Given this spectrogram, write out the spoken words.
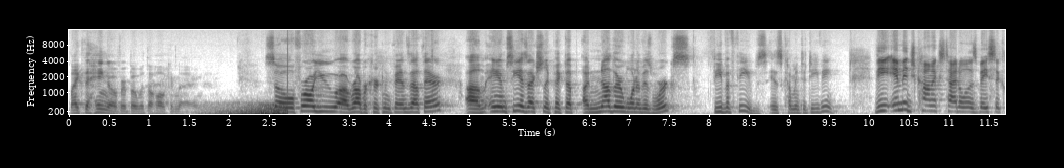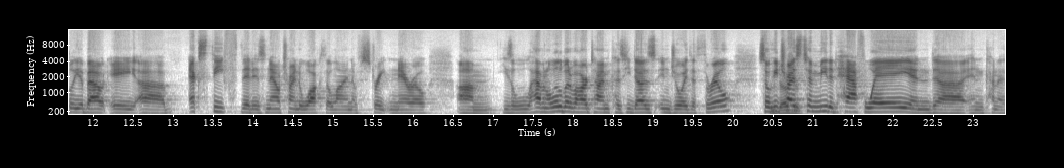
Like The Hangover, but with the Hulk and Iron Man. So, for all you uh, Robert Kirkman fans out there, um, AMC has actually picked up another one of his works. Thief of Thieves is coming to TV. The Image Comics title is basically about a uh, ex-thief that is now trying to walk the line of straight and narrow. Um, he's a, having a little bit of a hard time because he does enjoy the thrill, so he, does tries to meet it halfway and uh, and kind of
